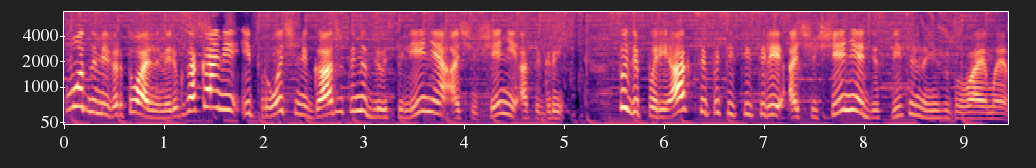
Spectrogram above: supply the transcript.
модными виртуальными рюкзаками и прочими гаджетами для усиления ощущений от игры. Судя по реакции посетителей, ощущения действительно незабываемые.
